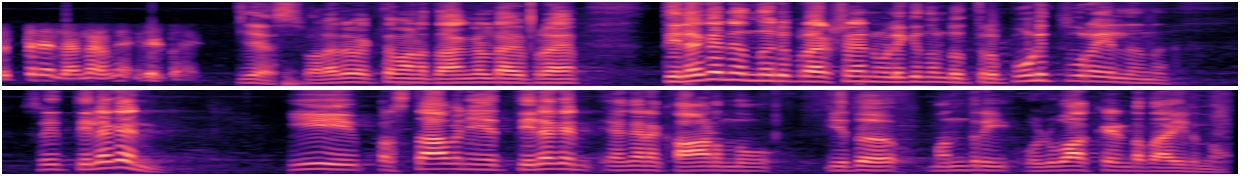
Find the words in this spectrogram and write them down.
തൃപ്തരല്ല എന്നാണ് എന്റെ അഭിപ്രായം. യെസ് വളരെ വ്യക്തമാണ് താങ്കളുടെ അഭിപ്രായം. തിലകൻ എന്നൊരു പ്രേക്ഷകൻ വിളിക്കുന്നുണ്ട് തൃപ്പൂണിത്തുറയിൽ നിന്ന്. ശ്രീ തിലകൻ ഈ പ്രസ്താവനയെ തിലകൻ എങ്ങനെ കാണുന്നു? ഇത് മന്ത്രി ഒഴിവാക്കേണ്ടതായിരുന്നോ.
